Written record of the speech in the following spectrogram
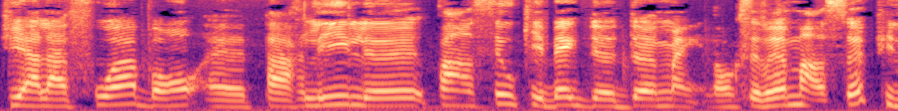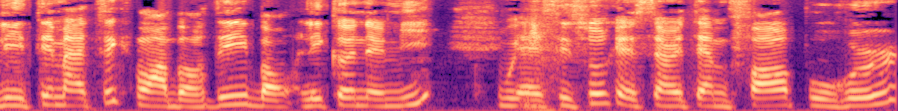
puis à la fois, bon, euh, parler le penser au Québec de demain. Donc, c'est vraiment ça. Puis les thématiques vont aborder, bon, l'économie. Oui. Euh, c'est sûr que c'est un thème fort pour eux.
